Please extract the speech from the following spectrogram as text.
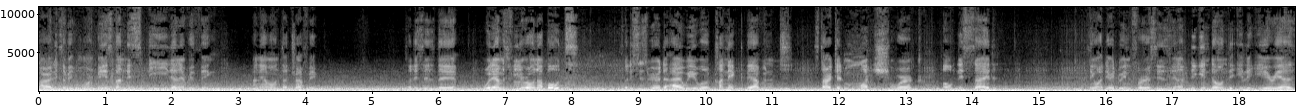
Or a little bit more based on the speed and everything and the amount of traffic. So this is the Williamsfield roundabout. So this is where the highway will connect. They haven't started much work out this side. I think what they're doing first is you know digging down the hilly areas,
